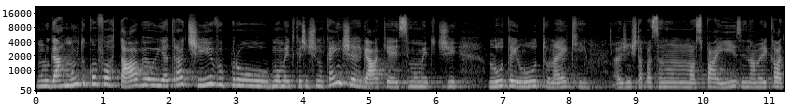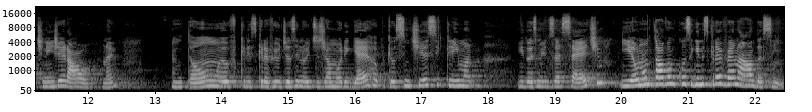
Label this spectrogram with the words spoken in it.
um lugar muito confortável e atrativo para o momento que a gente não quer enxergar, que é esse momento de luta e luto, né, que a gente está passando no nosso país e na América Latina em geral, né? Então eu escrevi o Dias e Noites de Amor e Guerra porque eu senti esse clima em 2017 e eu não estava conseguindo escrever nada assim.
